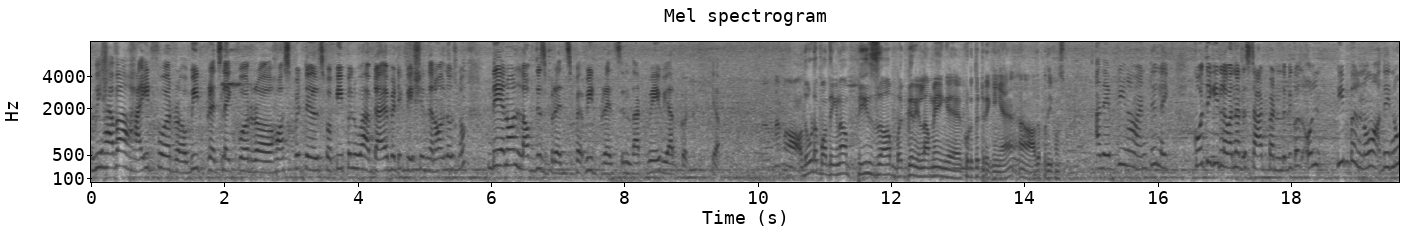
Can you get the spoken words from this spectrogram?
we have a height for uh, wheat breads like for uh, hospitals for people who have diabetic patients and all those no? They and all love this breads wheat breads in that way we are good. Yeah. Ma'am அதோட பார்த்தீங்கன்னா பீஸா பர்கர் எல்லாமே இங்கே கொடுத்துட்ருக்கீங்க அதை பற்றி கொஞ்சம். அது எப்படின்னா வந்துட்டு லைக் கோத்தகிரியில் வந்து அதை ஸ்டார்ட் பண்ணுது because one people know they know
